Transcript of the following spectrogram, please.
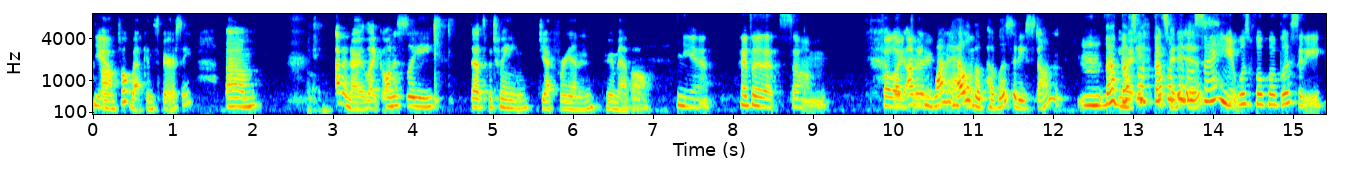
Yeah, Um, talk about conspiracy. Um, I don't know. Like, honestly, that's between Jeffree and whomever. yeah. Hopefully that's um. Followed Like, I mean, one hell of a publicity stunt. Mm, that, you know, that's what if- that's if what it people is. saying. It was for publicity,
